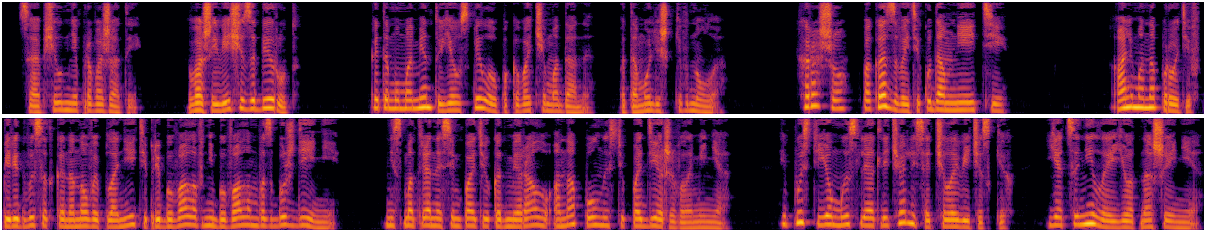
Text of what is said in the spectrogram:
— сообщил мне провожатый. «Ваши вещи заберут». К этому моменту я успела упаковать чемоданы, потому лишь кивнула. «Хорошо, показывайте, куда мне идти». Альма, напротив, перед высадкой на новой планете пребывала в небывалом возбуждении. Несмотря на симпатию к адмиралу, она полностью поддерживала меня и пусть ее мысли отличались от человеческих, я ценила ее отношения.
